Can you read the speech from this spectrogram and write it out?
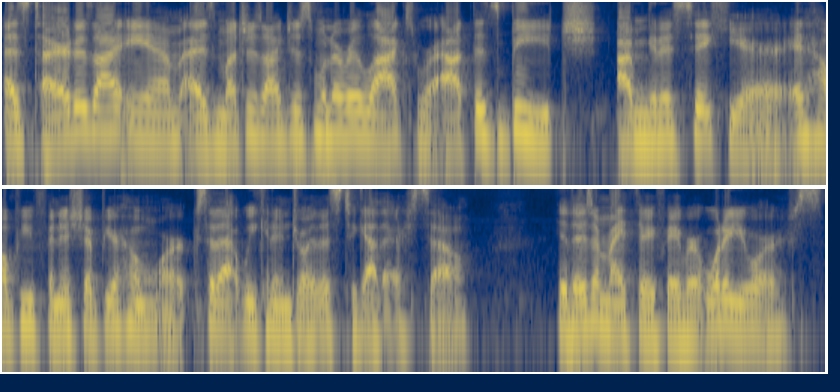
as tired as I am, as much as I just want to relax, we're at this beach. I'm going to sit here and help you finish up your homework so that we can enjoy this together. So, yeah, those are my three favorite. What are yours?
